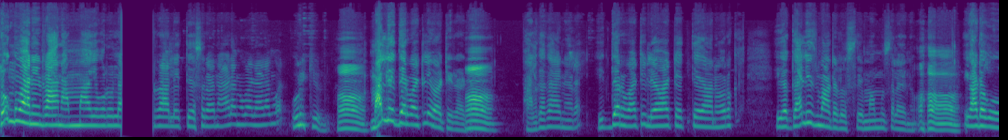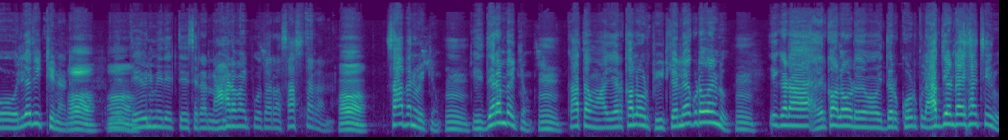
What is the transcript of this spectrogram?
టొంగు అని రానమ్మ ఎవరు రాళ్ళు ఎత్తేసారు అని ఆడంగవాడు ఆడంగవాడు ఉరికిండు. మళ్ళీ ఇద్దరు బట్టి లేవట్టిరాడు ఆ, పలకదా ఆయన ఇద్దరు వాటి లేవాటి ఎత్తేదాని వరకు ఇక గలీజ్ మాటలు వస్తాయి మా ముసలాయన. ఇక ఆడ ఒలిగా తిట్టినాడు. దేవుని మీద ఎత్తేసిరా నాహడం అయిపోతారా సస్తారా అని. సాపన పెట్టినాం. ఇద్దరం పెట్టినాం. కాతం ఆ ఎరకలోడు పీటికెళ్ళే కూడా పోయిండు. ఉమ్, ఇక్కడ ఎరకలోడు ఇద్దరు కొడుకులు యాక్సిడెంట్ అయితే వచ్చారు.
